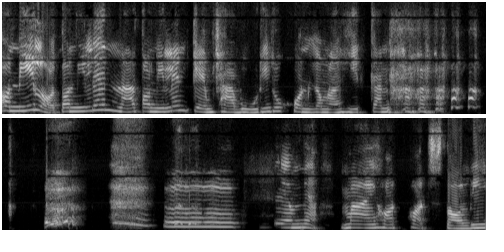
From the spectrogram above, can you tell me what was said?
ตอนนี้เหรอ ตอนนี้เล่นนะ ตอนนี้เล่นเกมชาบูที่ทุกคนกำลังฮิตกันเกมเนี่ย My Hot Pot Story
